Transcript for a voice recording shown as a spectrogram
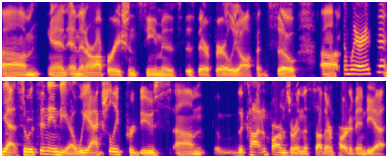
um, and and then our operations team is is there fairly often. So, um, and where is it? Yeah, so it's in India. We actually produce um, the cotton farms are in the southern part of India,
